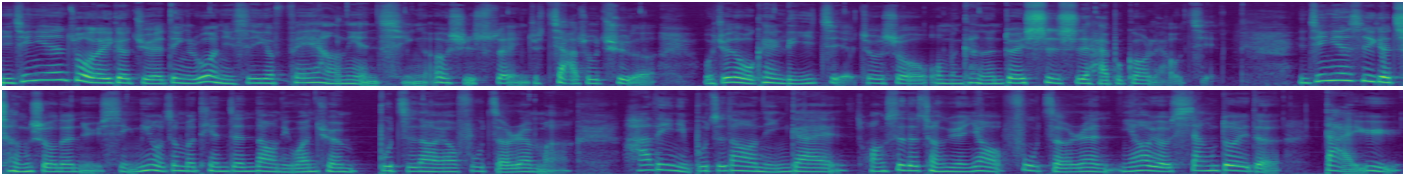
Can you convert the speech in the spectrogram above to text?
你今天做了一个决定，如果你是一个非常年轻，二十岁你就嫁出去了，我觉得我可以理解，就是说我们可能对世事还不够了解。你今天是一个成熟的女性，你有这么天真到你完全不知道要负责任吗？哈利，你不知道你应该皇室的成员要负责任，你要有相对的待遇，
